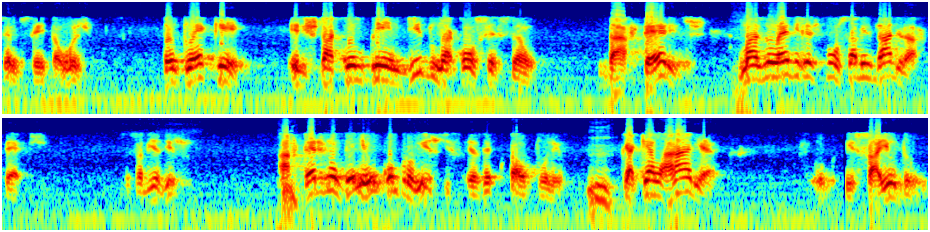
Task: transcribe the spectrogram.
sendo feita hoje, tanto é que ele está compreendido na concessão da Artérias, mas não é de responsabilidade da Artérias. Você sabia disso? A Artérias não tem nenhum compromisso de executar o túnel. Hum. Porque aquela área que saiu do,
